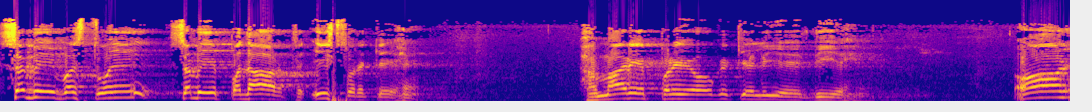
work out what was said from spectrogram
सभी वस्तुएँ, सभी पदार्थ ईश्वर के हैं। हमारे प्रयोग के लिए दिए हैं। और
